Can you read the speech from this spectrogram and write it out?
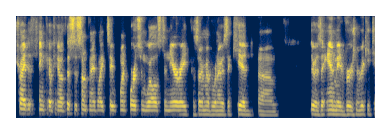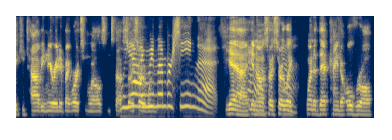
tried to think of you know this is something i'd like to want orson welles to narrate because i remember when i was a kid um, there was an animated version of rikki tikki tavi narrated by orson welles and stuff Oh, so yeah, i I sort of wanted- remember seeing that. yeah, you know, so I sort of like wanted that kind of overall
